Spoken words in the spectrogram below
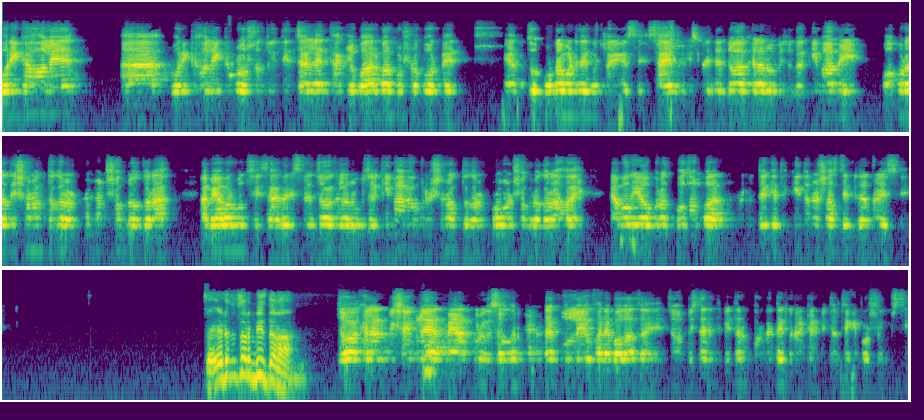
পরীক্ষা হলে আহ, পরীক্ষা হলে একটু প্রশ্ন দুই তিন চার লাইন থাকলে বারবার প্রশ্ন করবেন এত মোটামুটি দেখবেন হয়ে গেছে সাইবার স্পেসে জুয়া খেলার অভিযোগ কীভাবে অপরাধী শনাক্ত করার প্রমাণ সংগ্রহ করা আমি আবার বলছি সাইবার স্পেস জুয়া খেলার অভিযোগ কীভাবে অপরাধী শনাক্ত করার প্রমাণ সংগ্রহ করা হয় এবং এই অপরাধ প্রথমবার দেখে কি ধরনের শাস্তির বিধান রয়েছে এটা তো স্যার জুয়া খেলার বিষয়গুলো আর ম্যান করে গেছে ওখানে ভিডিওটা করলে ওখানে বলা যায়। যখন বিস্তারিত বিতর্ক করবে দেখবেন এটার ভিতর থেকে প্রশ্ন করছি।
